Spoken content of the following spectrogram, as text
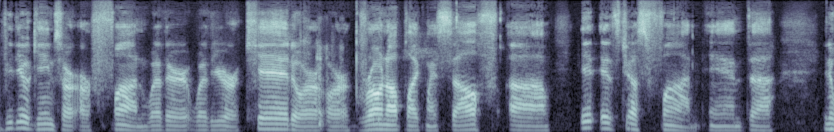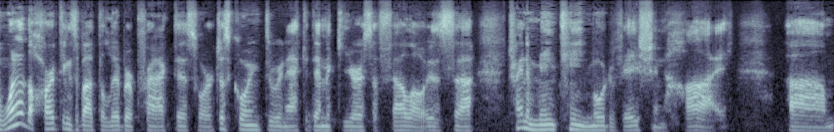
video games are, are fun, whether whether you're a kid or or a grown up like myself. Um, it, it's just fun, and uh, you know, one of the hard things about deliberate practice or just going through an academic year as a fellow is uh, trying to maintain motivation high. Um,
